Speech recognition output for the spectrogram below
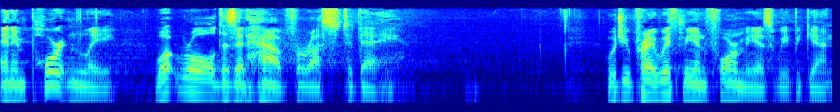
And importantly, what role does it have for us today? Would you pray with me and for me as we begin?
